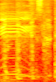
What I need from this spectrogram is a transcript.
please.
